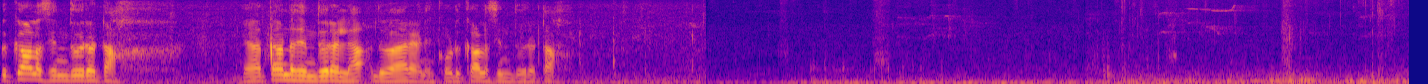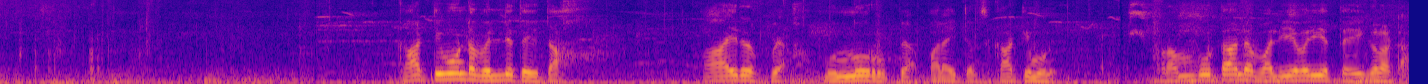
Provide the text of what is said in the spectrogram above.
കൊടുക്കാനുള്ള സിന്ദൂരട്ടാ. ഞാത്താണ്ട് സിന്ദൂരല്ല ഇത് വേറെയാണ്. കൊടുക്കാനുള്ള സിന്ദൂര കേട്ടോ കാട്ടിമൂണ്ട വലിയ തൈട്ടാ ആയിരം റുപ്യ മുന്നൂറ് റുപ്യ പല ഐറ്റംസ്. കാട്ടിമൂണ്. റംബൂട്ടാന്റെ വലിയ വലിയ തൈകളാട്ടാ.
